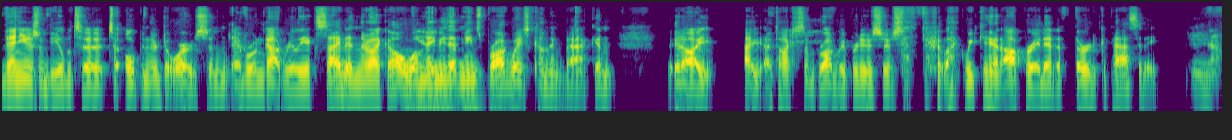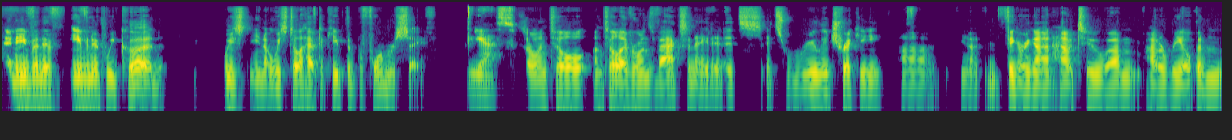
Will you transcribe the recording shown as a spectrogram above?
venues would be able to to open their doors, and everyone got really excited. And they're like, "Oh, well, Yeah. maybe that means Broadway's coming back." And you know, I, I I talked to some Broadway producers. and They're like, "We can't operate at a third capacity, No. and even if even if we could, we you know we still have to keep the performers safe. Yes. So until until everyone's vaccinated, it's it's really tricky, uh, you know, figuring out how to um, how to reopen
